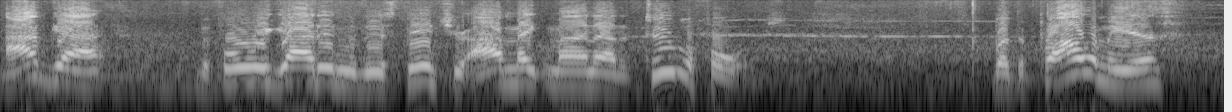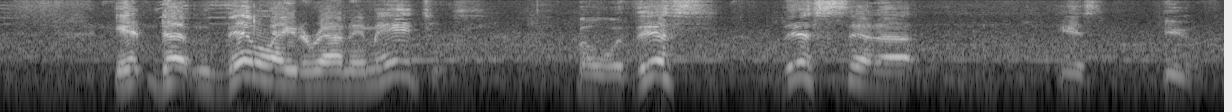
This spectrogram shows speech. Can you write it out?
I've got, before we got into this venture, I make mine out of by fours. But the problem is, it doesn't ventilate around them edges. But with this, this setup, it's beautiful.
